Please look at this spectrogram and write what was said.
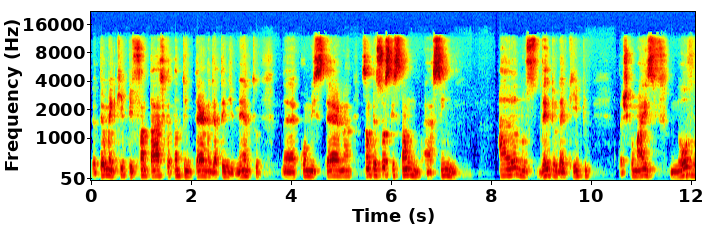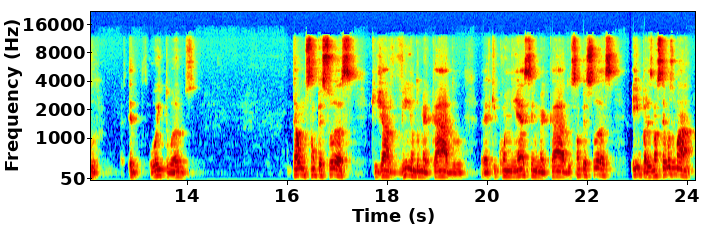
eu tenho uma equipe fantástica, tanto interna de atendimento né, como externa. São pessoas que estão, assim, há anos dentro da equipe. Acho que o mais novo tem oito anos. Então, são pessoas que já vinham do mercado, é, que conhecem o mercado, são pessoas ímpares. Nós temos uma,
